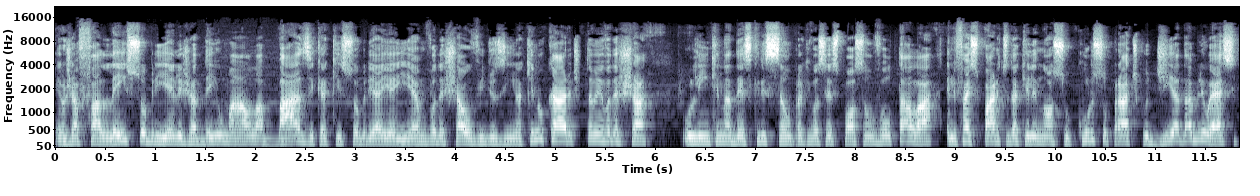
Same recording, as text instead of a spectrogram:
Eu já falei sobre ele, já dei uma aula básica aqui sobre IAM. Vou deixar o videozinho aqui no card, também vou deixar o link na descrição para que vocês possam voltar lá. Ele faz parte daquele nosso curso prático de AWS,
